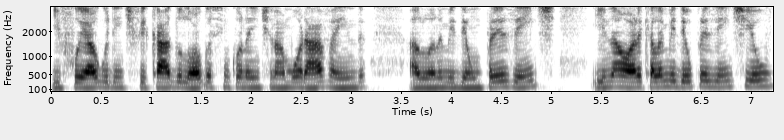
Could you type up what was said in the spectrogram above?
E foi algo identificado logo assim quando a gente namorava ainda. A Luana me deu um presente e na hora que ela me deu o presente eu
